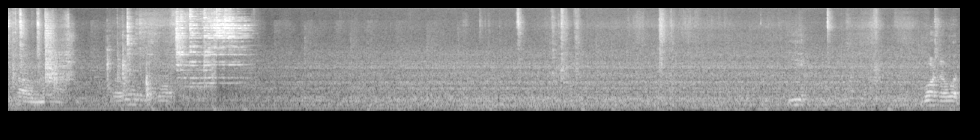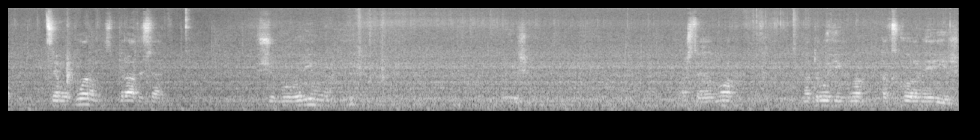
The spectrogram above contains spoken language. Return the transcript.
Ставимо на нашу правильну І можна от цим упором спиратися, щоб було рівно і ріже. Бачите, воно на другій воно так скоро не ріже.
